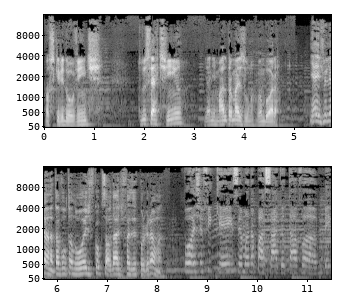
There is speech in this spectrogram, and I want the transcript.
nosso querido ouvinte. Tudo certinho e animado para mais uma. Vambora. E aí, Juliana, tá voltando hoje? Ficou com saudade de fazer programa? Poxa, fiquei. Semana passada eu tava meio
